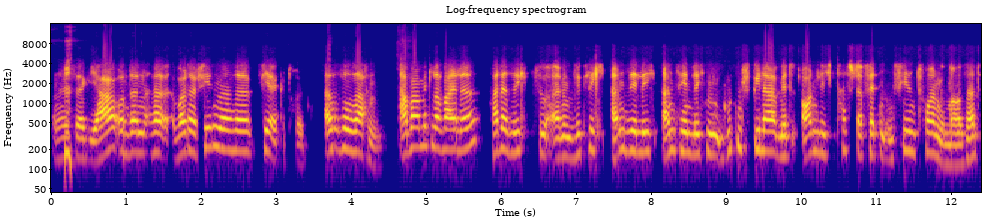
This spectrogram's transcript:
Und dann habe ich gesagt, ja, und dann wollte er schießen, dann hat er Viereck gedrückt. Also so Sachen. Aber mittlerweile hat er sich zu einem wirklich ansehnlich, ansehnlichen, guten Spieler mit ordentlich Passstaffetten und vielen Toren gemausert.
